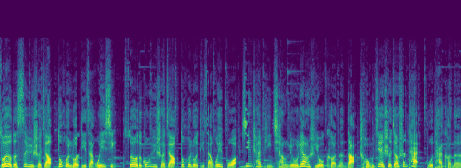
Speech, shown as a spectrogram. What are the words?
所有的私域社交都会落地在微信，所有的公域社交都会落地在微博。新产品抢流量是有可能的，重建社交生态不太可能。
